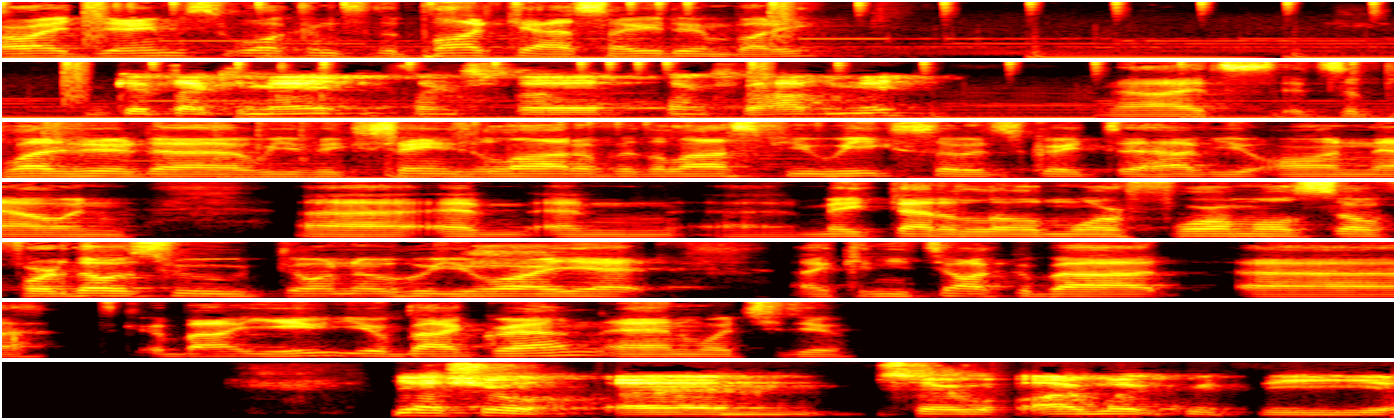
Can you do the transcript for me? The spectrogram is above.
All right, James, welcome to the podcast. How you doing, buddy? Good, thank you, mate. Thanks for thanks for having me. No, it's it's a pleasure. To, we've exchanged a lot over the last few weeks, so it's great to have you on now and uh, and and uh, make that a little more formal. So, for those who don't know who you are yet, uh, can you talk about uh, about you, your background, and what you do? Yeah, sure. Um, so, I work with the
